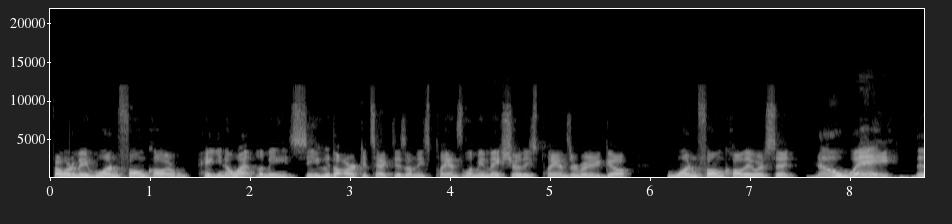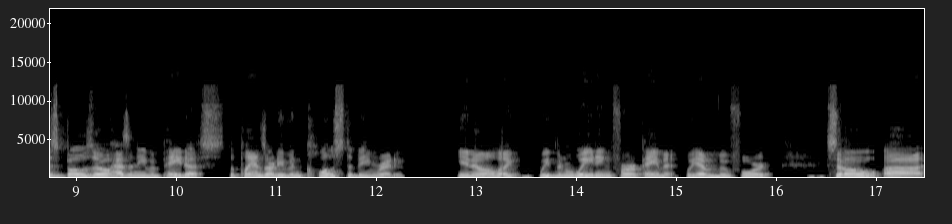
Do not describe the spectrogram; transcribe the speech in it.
If I would have made one phone call, or hey, you know what? Let me see who the architect is on these plans. Let me make sure these plans are ready to go. One phone call, they would have said, "No way! This bozo hasn't even paid us. The plans aren't even close to being ready." You know, like we've been waiting for our payment. We haven't moved forward. So uh,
